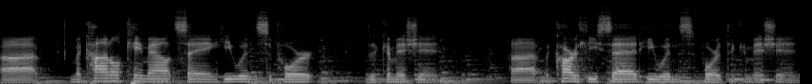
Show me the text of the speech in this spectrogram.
Uh, McConnell came out saying he wouldn't support the commission. Uh, McCarthy said he wouldn't support the commission.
